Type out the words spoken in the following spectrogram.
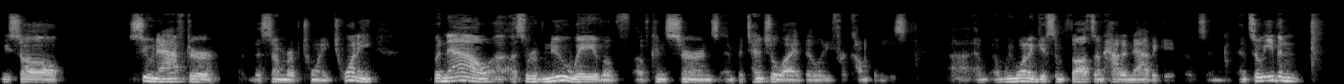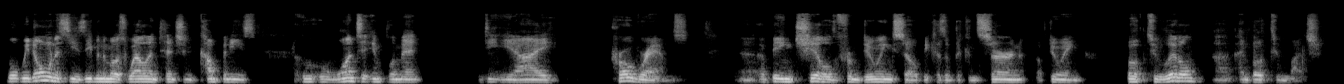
we saw soon after the summer of 2020, but now a, a sort of new wave of, of concerns and potential liability for companies. Uh, and, and, we want to give some thoughts on how to navigate those. And, and so even what we don't want to see is even the most well-intentioned companies who, who want to implement DEI programs uh, being chilled from doing so because of the concern of doing both too little uh, and both too much.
